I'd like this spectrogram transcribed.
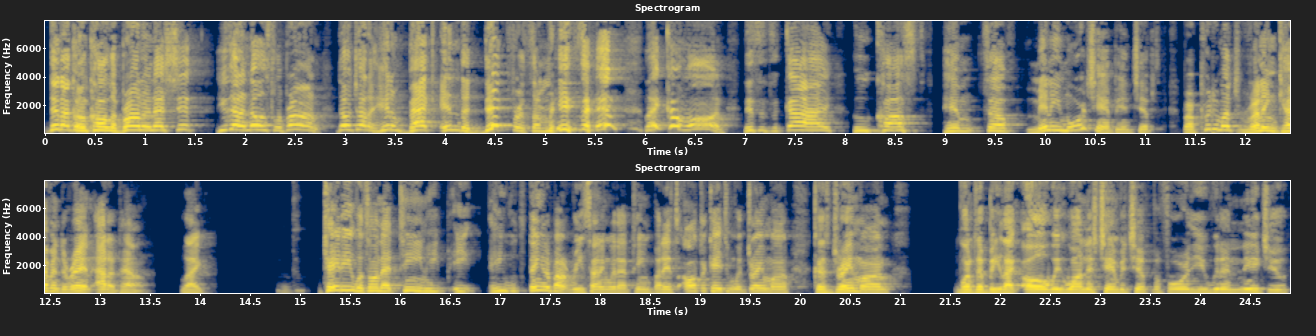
they're not gonna call LeBron on that shit. You gotta know it's LeBron. Don't try to hit him back in the dick for some reason. like, come on. This is a guy who cost himself many more championships by pretty much running Kevin Durant out of town. Like KD was on that team. He he he was thinking about re-signing with that team, but it's altercation with Draymond because Draymond wanted to be like, "Oh, we won this championship before you. We didn't need you."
